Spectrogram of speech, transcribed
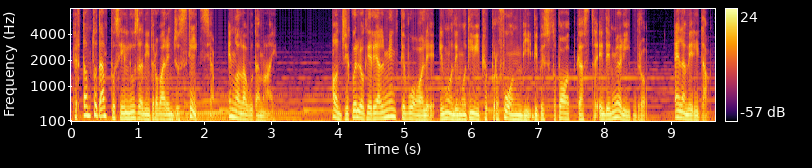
Per tanto tempo si è illusa di trovare giustizia e non l'ha avuta mai. Oggi quello che realmente vuole, e uno dei motivi più profondi di questo podcast e del mio libro, è la verità.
